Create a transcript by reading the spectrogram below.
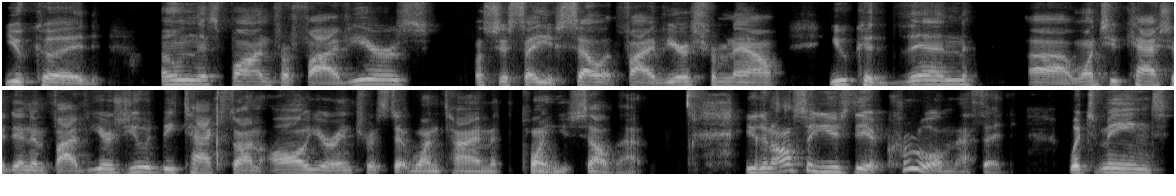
You could own this bond for five years. Let's just say you sell it five years from now. You could then, uh, once you cash it in in five years, you would be taxed on all your interest at one time at the point you sell that. You can also use the accrual method, which means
